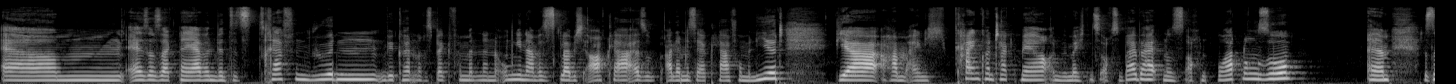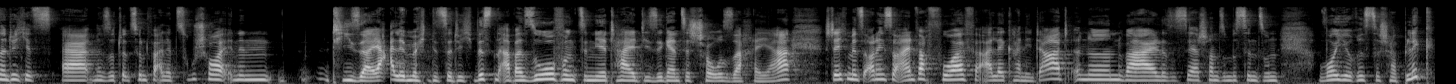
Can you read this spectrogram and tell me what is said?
Ähm, Elsa sagt, naja, wenn wir uns jetzt treffen würden, wir könnten respektvoll miteinander umgehen, aber es ist, glaube ich, auch klar, also alle haben das ja klar formuliert. Wir haben eigentlich keinen Kontakt mehr und wir möchten es auch so beibehalten. Das ist auch in Ordnung so. Ähm, das ist natürlich jetzt äh, eine Situation für alle ZuschauerInnen. Teaser, ja, alle möchten es natürlich wissen, aber so funktioniert halt diese ganze Show-Sache, ja. Stelle ich mir jetzt auch nicht so einfach vor für alle KandidatInnen, weil das ist ja schon so ein bisschen so ein voyeuristischer Blick,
